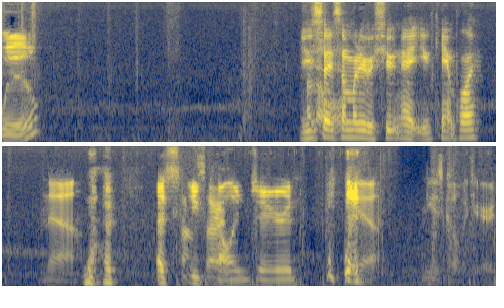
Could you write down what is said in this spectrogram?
Will. Did you say somebody was shooting at you? Can't play. No. That's Oh, you sorry. calling Jared. Yeah. You just call me Jared.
